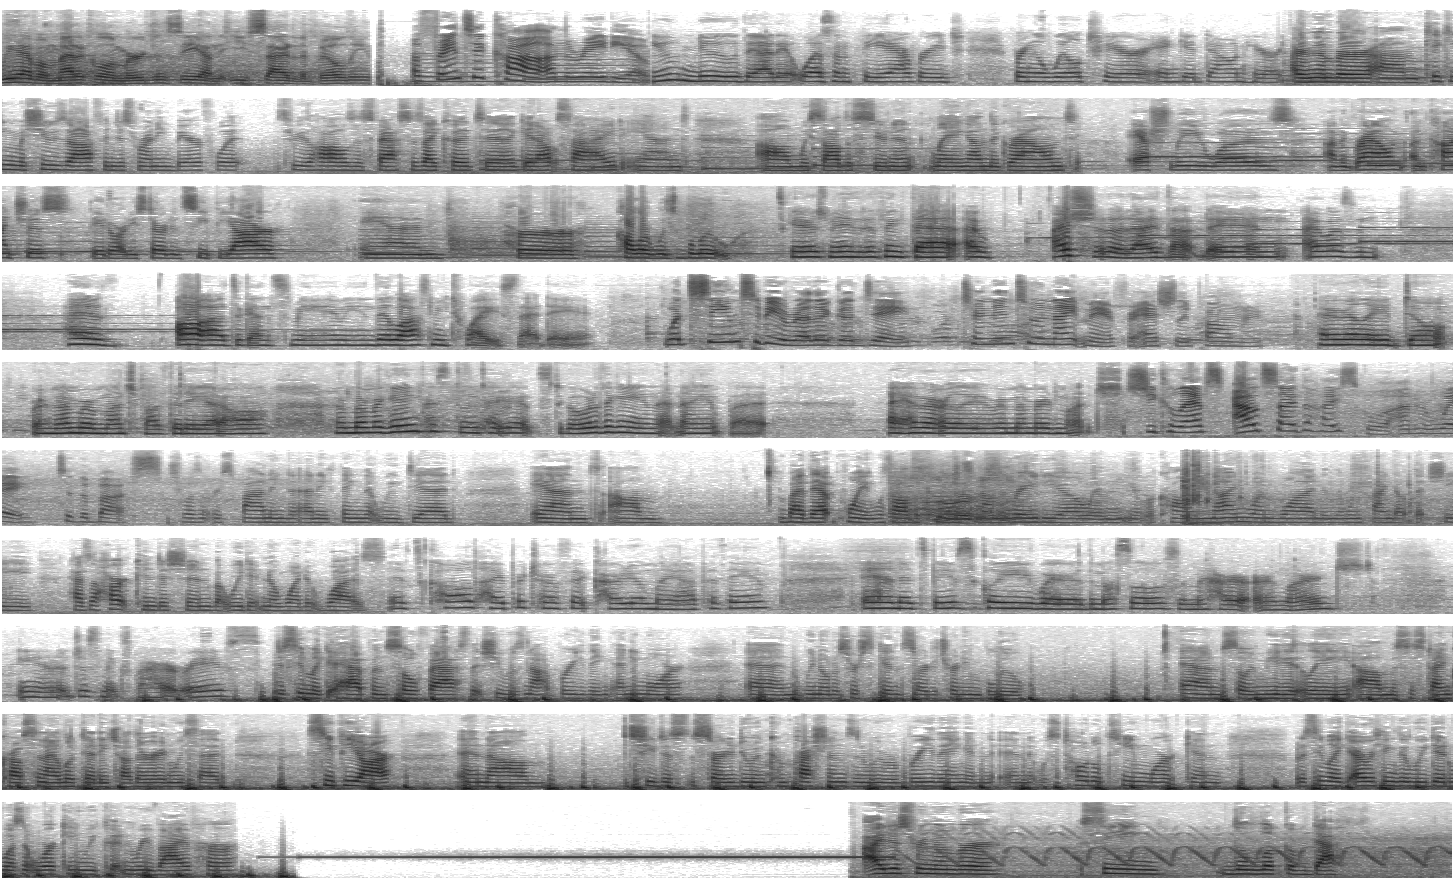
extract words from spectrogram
We have a medical emergency on the east side of the building. A frantic call on the radio. You knew that it wasn't the average bring a wheelchair and get down here. I remember um, kicking my shoes off and just running barefoot through the halls as fast as I could to get outside, and um, we saw the student laying on the ground. Ashley was on the ground, unconscious. They had already started CPR, and her color was blue. It scares me to think that I, I should have died that day, and I wasn't. I had all odds against me. I mean, they lost me twice that day. What seemed to be a rather good day turned into a nightmare for Ashley Palmer. I really don't remember much about the day at all. I remember getting Piston tickets to go to the game that night, but I haven't really remembered much. She collapsed outside the high school on her way to the bus. She wasn't responding to anything that we did, and um, by that point, with all the commotion on the radio, and you know, we're calling 911, and then we find out that she has a heart condition, but we didn't know what it was. It's called hypertrophic cardiomyopathy, and it's basically where the muscles in my heart are enlarged, and it just makes my heart race. It just seemed like it happened so fast that she was not breathing anymore, and we noticed her skin started turning blue. And so immediately, um, Mrs. Steinkraus and I looked at each other and we said, CPR. And um, she just started doing compressions and we were breathing and, and it was total teamwork and but it seemed like everything that we did wasn't working. We couldn't revive her. I just remember seeing the look of death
